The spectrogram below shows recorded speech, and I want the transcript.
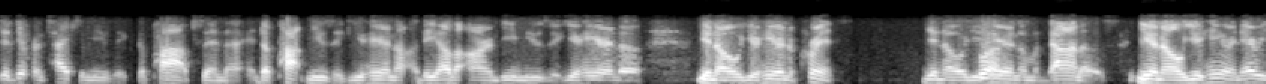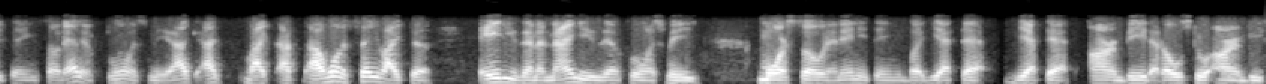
the different types of music, the pops and the, the pop music. You're hearing the, the other R and B music. You're hearing the, you know, you're hearing the Prince. You know, you're Right. hearing the Madonnas. You know, you're hearing everything. So that influenced me. I I like I I want to say like the 80s and the 90s influenced me more so than anything. But yet that yet that R and B, that old school R and B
